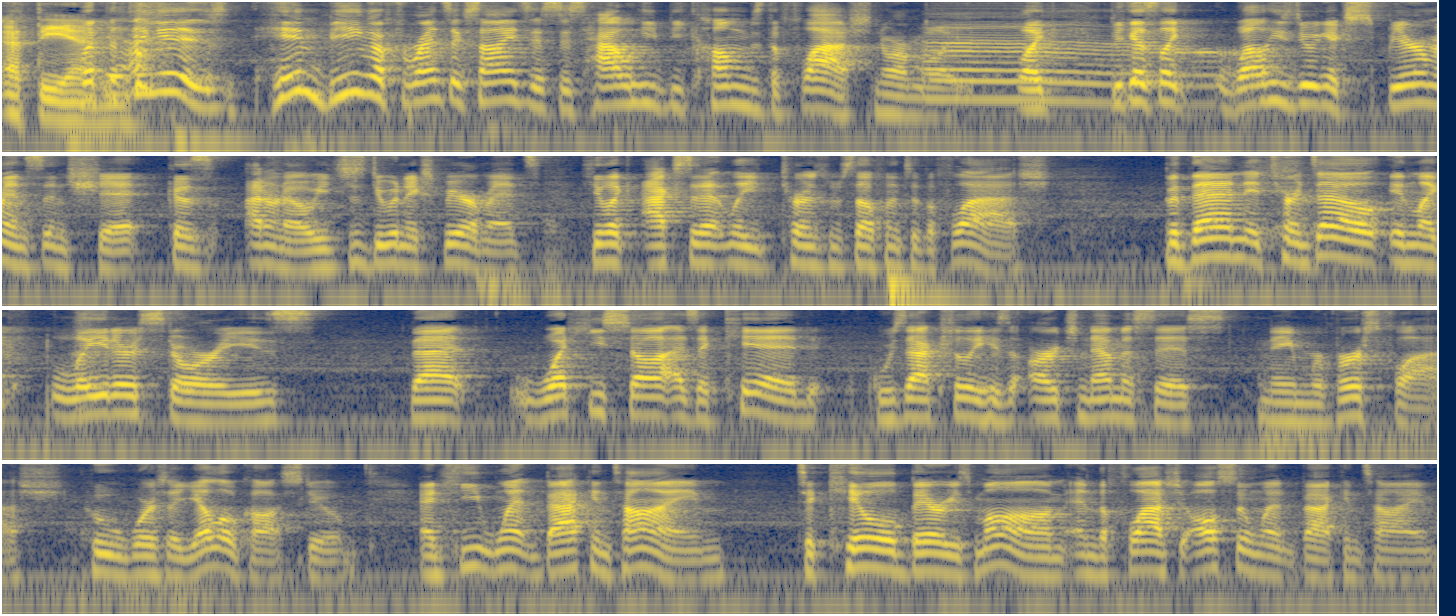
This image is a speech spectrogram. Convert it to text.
At the end. But the thing is, him being a forensic scientist is how he becomes the Flash normally. like because like while he's doing experiments and shit, because I don't know, he's just doing experiments. He like accidentally turns himself into the Flash. But then it turns out in like later stories that what he saw as a kid was actually his arch nemesis named Reverse Flash, who wears a yellow costume, and he went back in time to kill Barry's mom, and the Flash also went back in time.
